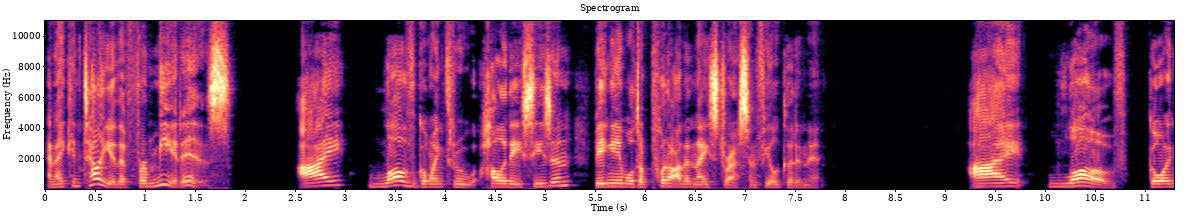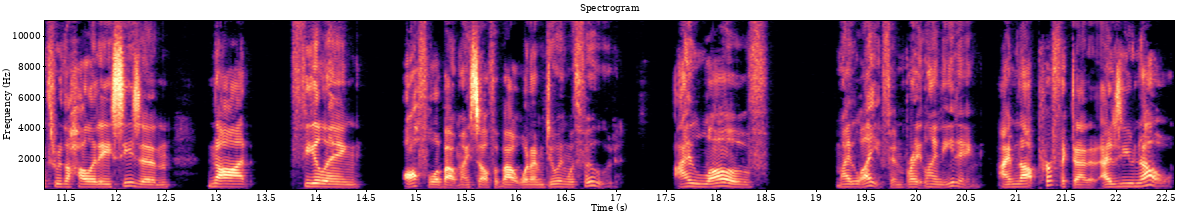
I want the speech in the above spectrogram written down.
And I can tell you that for me it is. I love going through holiday season, being able to put on a nice dress and feel good in it. I love going through the holiday season, not feeling awful about myself about what I'm doing with food. I love my life in bright line eating. I'm not perfect at it, as you know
